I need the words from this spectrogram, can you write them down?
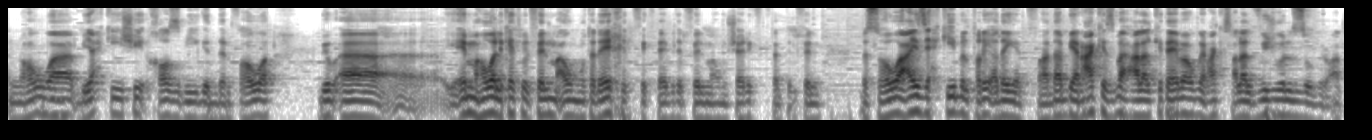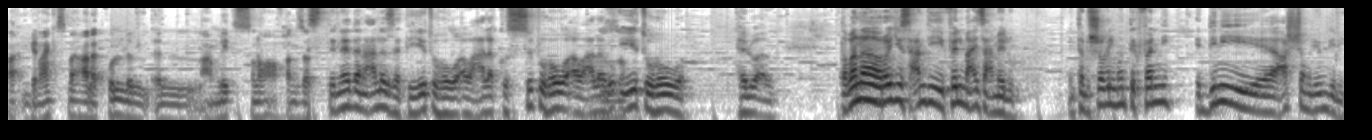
إن هو بيحكي شيء خاص بيه جدا. فهو بيبقى آه، يا إما هو اللي كاتب الفيلم أو متداخل في كتابة الفيلم أو مشارك في كتابة الفيلم بس هو عايز يحكيه بالطريقة ديت. فده بينعكس بقى على الكتابة وبينعكس على ال visuals وبينعكس بقى على كل عملية الصناعة في حد ذاتها. استنادا على ذاتيته هو أو على قصته هو أو على بالظبط. رؤيته هو. حلو قوي طب أنا يا ريس عندي فيلم عايز أعمله. أنت مش راجل منتج فني؟ اديني 10 مليون جنيه.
